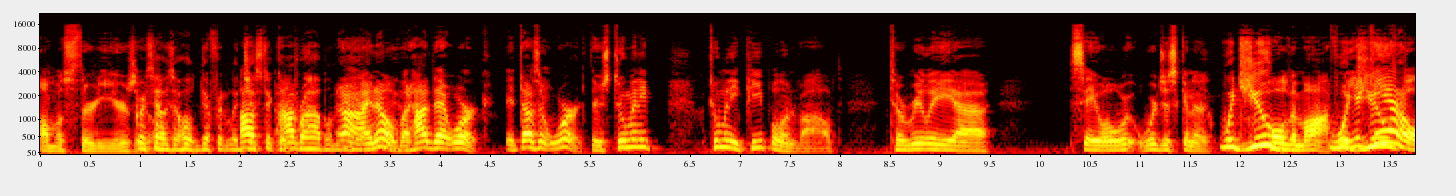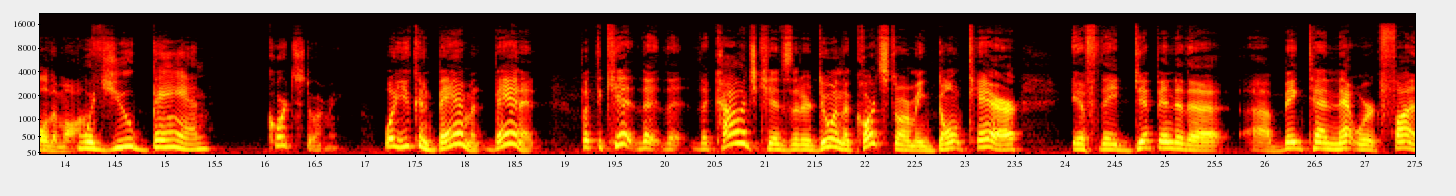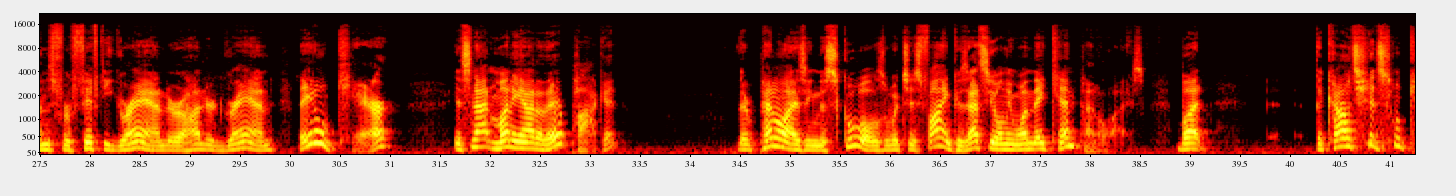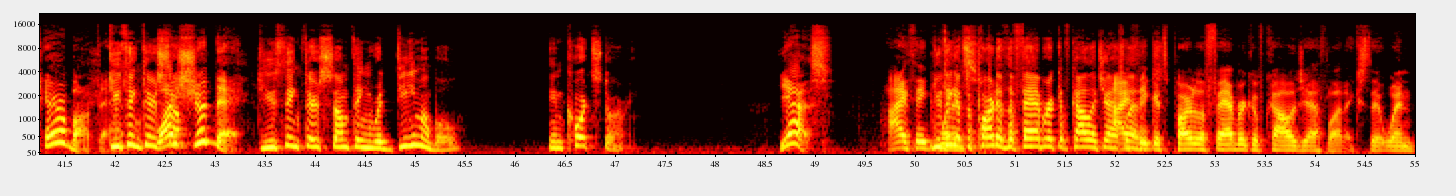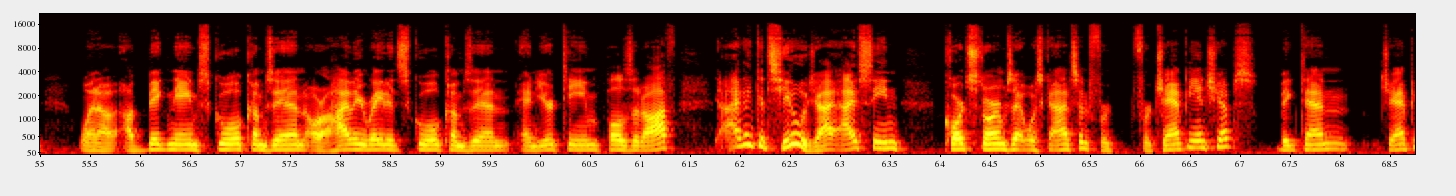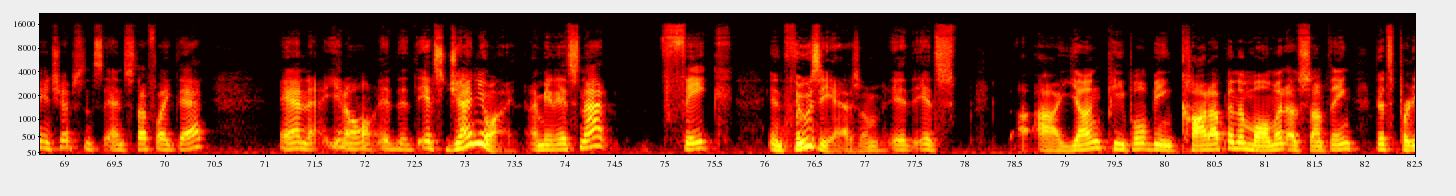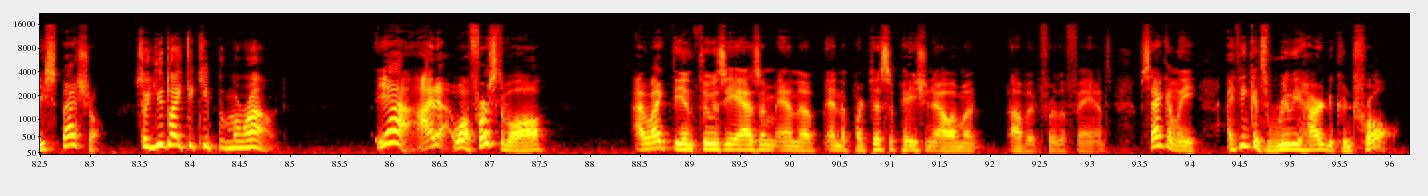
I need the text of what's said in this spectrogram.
almost thirty years ago. Of course, ago? that was a whole different logistical how- problem. No, I know, but how'd that work? It doesn't work. There's too many, too many people involved to really uh, say, "Well, we're, we're just going to would you hold them off." Well, Would you, you can't hold them off. Would you ban court storming? well, you can ban it, ban it, but the kid, the, the the college kids that are doing the court storming don't care if they dip into the uh, Big Ten Network funds for 50 grand or 100 grand, they don't care. It's not money out of their pocket. They're penalizing the schools, which is fine because that's the only one they can penalize. But the college kids don't care about that. Do you think there's Why some- should they? Do you think there's something redeemable in court storming? Yes. I think you think it's, a part of the fabric of college athletics? I think it's part of the fabric of college athletics that when when a, a big name school comes in or a highly rated school comes in and your team pulls it off, I think it's huge. I, I've seen court storms at Wisconsin for, for championships, Big Ten championships and, and stuff like that. And, you know, it, it- it's genuine. I mean, it's not fake enthusiasm. It, it's uh, young people being caught up in the moment of something that's pretty special. so you'd like to keep them around. Yeah, I well, first of all, I like the enthusiasm and the and the participation element of it for the fans. Secondly, I think it's really hard to control,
